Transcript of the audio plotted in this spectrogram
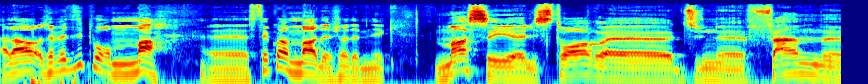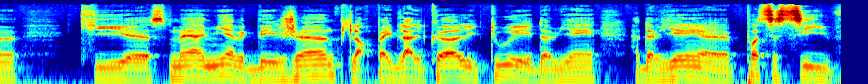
Alors, j'avais dit pour Ma. Euh, C'était quoi Ma déjà, Dominique? Ma, c'est euh, l'histoire euh, d'une femme euh, qui euh, se met amie avec des jeunes, puis leur paye de l'alcool et tout, et devient, elle devient euh, possessive.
